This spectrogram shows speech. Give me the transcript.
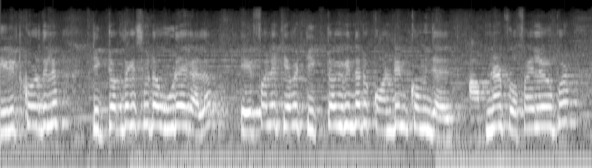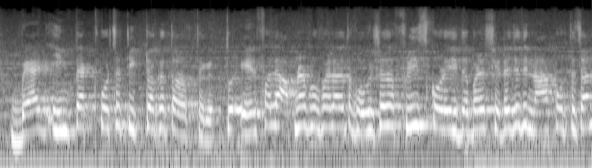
ডিলিট করে দিলে টিকটক থেকে সেটা উড়ে গেল। এর ফলে কী হবে? টিকটকে কিন্তু একটা কন্টেন্ট কমে যায়। আপনার প্রোফাইলের উপর ব্যাড ইম্প্যাক্ট পড়ছে টিকটকের তরফ থেকে। তো এর ফলে আপনার প্রোফাইল হয়তো ভবিষ্যতে ফ্রিজ করে দিতে পারে। সেটা যদি না করতে চান,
